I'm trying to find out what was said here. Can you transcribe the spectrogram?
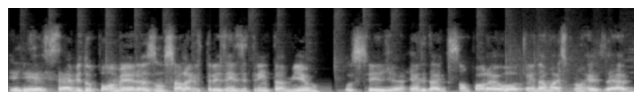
Ele recebe do Palmeiras um salário de 330 mil, ou seja, a realidade de São Paulo é outra, ainda mais para um reserva.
